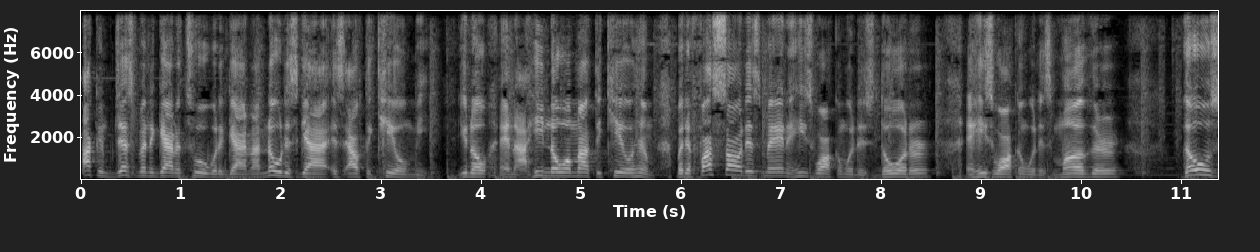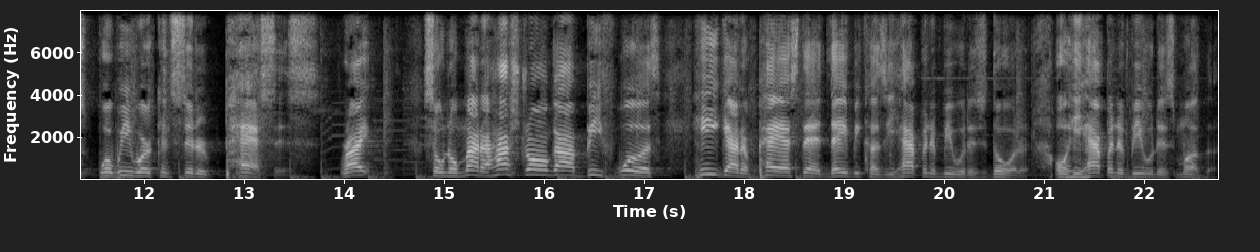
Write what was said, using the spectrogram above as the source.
I can just been a guy in tour with a guy and I know this guy is out to kill me, you know, and I, he know I'm out to kill him. But if I saw this man and he's walking with his daughter and he's walking with his mother, those what we were considered passes, right? So no matter how strong our beef was, he got a pass that day because he happened to be with his daughter or he happened to be with his mother.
